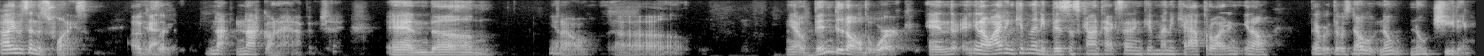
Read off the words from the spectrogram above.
Oh, he was in his twenties. Okay. Like, not not going to happen, Jay. And um, you know, uh, you know, Vin did all the work, and there- you know, I didn't give him any business contacts. I didn't give him any capital. I didn't, you know, there there was no no no cheating.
